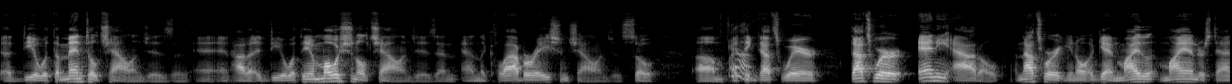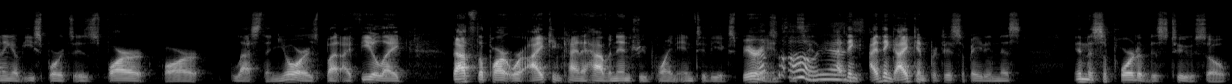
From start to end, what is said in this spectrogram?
uh, deal with the mental challenges and, and, how to deal with the emotional challenges and and the collaboration challenges so um, yeah. i think that's where that's where any adult and that's where you know again my my understanding of esports is far far less than yours but i feel like that's the part where I can kind of have an entry point into the experience. oh, yeah. I think I think I can participate in this in the support of this too. So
